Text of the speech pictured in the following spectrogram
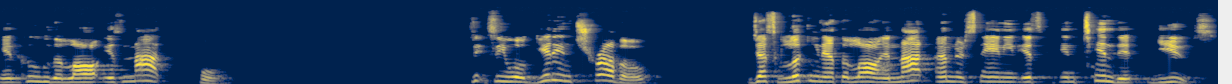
and who the law is not for. See, we'll get in trouble just looking at the law and not understanding its intended use.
